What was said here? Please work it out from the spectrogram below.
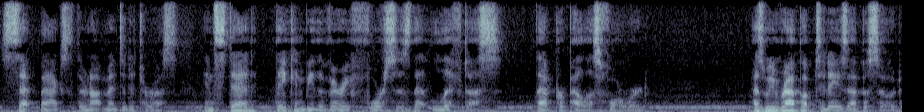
setbacks, they're not meant to deter us. Instead, they can be the very forces that lift us, that propel us forward. As we wrap up today's episode,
